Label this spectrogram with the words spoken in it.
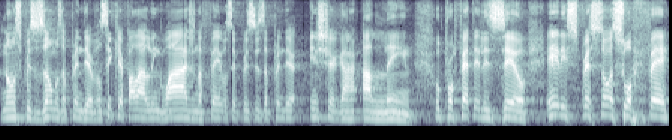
Nós precisamos aprender. Você quer falar a linguagem da fé, você precisa aprender a enxergar além. O profeta Eliseu, ele expressou a sua fé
